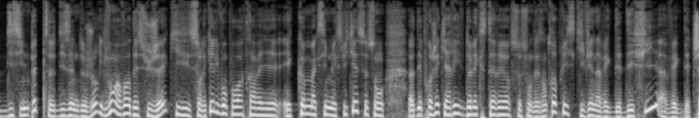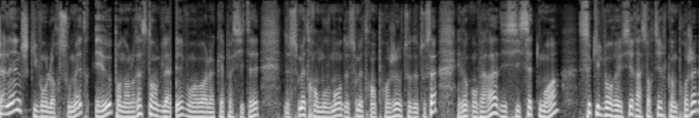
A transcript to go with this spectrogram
d'ici une petite dizaine de jours, ils vont avoir des sujets qui, sur lesquels ils vont pouvoir travailler. Et comme Maxime l'expliquait, ce sont euh, des projets qui arrivent de l'extérieur. Ce sont des entreprises qui viennent avec des défis, avec des challenges qui vont leur soumettre. Et eux, pendant le restant de l'année, vont avoir la capacité de se mettre en mouvement, de se mettre en projet autour de tout ça. Et donc, on verra d'ici sept mois ce qu'ils vont réussir à sortir comme projet.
